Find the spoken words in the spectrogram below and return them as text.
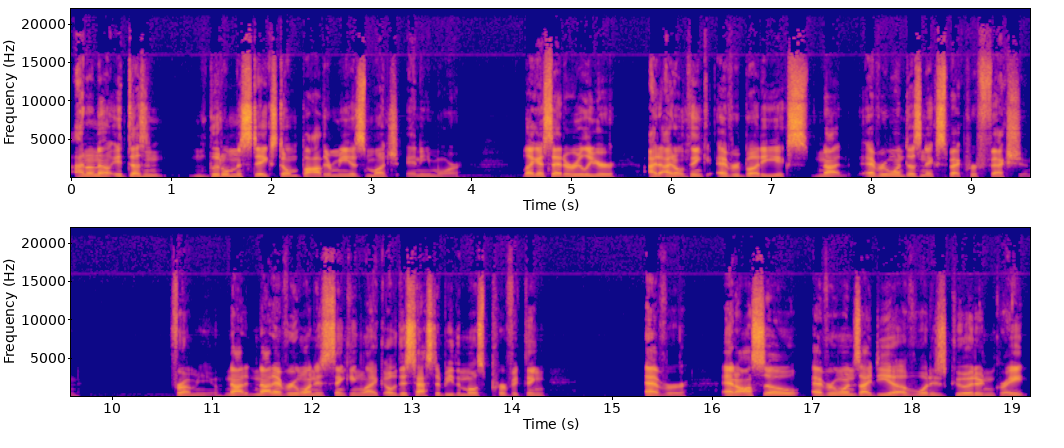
I don't know, it doesn't, little mistakes don't bother me as much anymore. Like I said earlier, I, I don't think everybody, ex, not everyone doesn't expect perfection from you. Not not everyone is thinking like, oh, this has to be the most perfect thing ever. And also, everyone's idea of what is good and great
